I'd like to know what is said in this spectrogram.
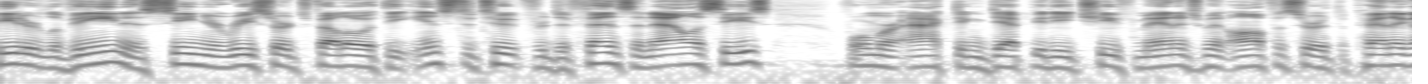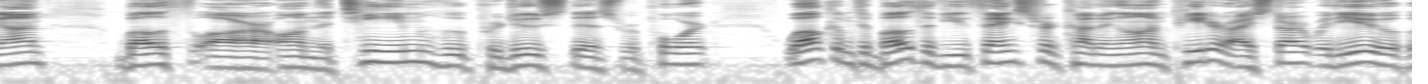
Peter Levine is Senior Research Fellow at the Institute for Defense Analyses, former Acting Deputy Chief Management Officer at the Pentagon. Both are on the team who produced this report. Welcome to both of you. Thanks for coming on. Peter, I start with you.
